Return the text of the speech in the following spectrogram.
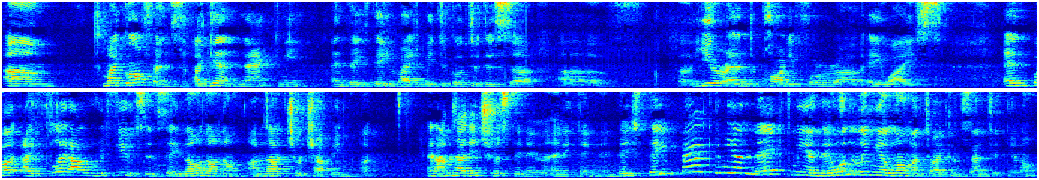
um, my girlfriends again nagged me, and they, they invited me to go to this uh, uh, uh year-end party for uh, AYs. And but I flat out refused and say, no, no, no, I'm not church shopping, uh, and I'm not interested in anything. And they they begged me and nagged me, and they wouldn't leave me alone until I consented, you know.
